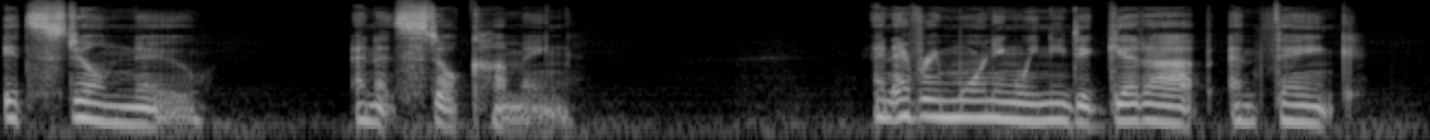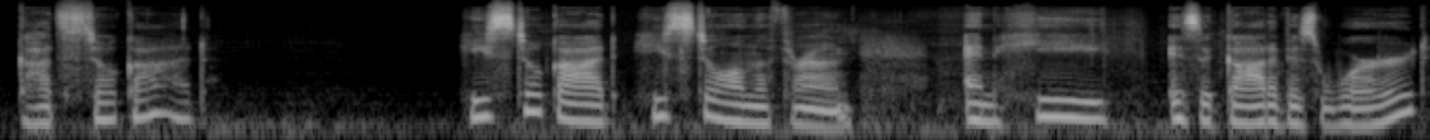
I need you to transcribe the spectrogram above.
it's still new and it's still coming. And every morning we need to get up and think, God's still God. He's still God. He's still on the throne. And He is a God of His word.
